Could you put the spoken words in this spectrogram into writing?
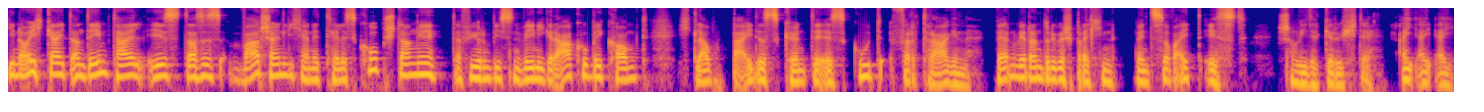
Die Neuigkeit an dem Teil ist, dass es wahrscheinlich eine Teleskopstange, dafür ein bisschen weniger Akku bekommt. Ich glaube, beides könnte es gut vertragen. Werden wir dann darüber sprechen, wenn es soweit ist. Schon wieder Gerüchte. Ei, ei, ei.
